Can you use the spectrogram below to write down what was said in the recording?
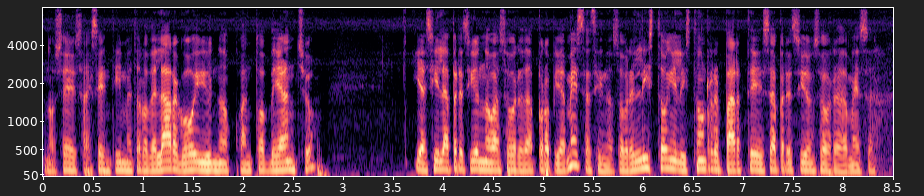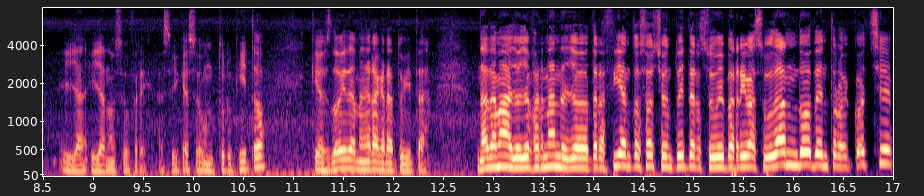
no sé, 6 centímetros de largo y unos cuantos de ancho, y así la presión no va sobre la propia mesa, sino sobre el listón y el listón reparte esa presión sobre la mesa y ya, ya no sufre. Así que eso es un truquito que os doy de manera gratuita. Nada más, yo Fernández, yo 308 en Twitter, sube para arriba sudando dentro del coche.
